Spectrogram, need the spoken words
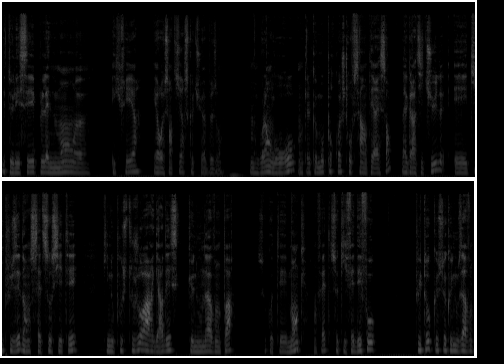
et te laisser pleinement euh, écrire et ressentir ce que tu as besoin. Donc voilà en gros, en quelques mots, pourquoi je trouve ça intéressant, la gratitude, et qui plus est dans cette société qui nous pousse toujours à regarder ce que nous n'avons pas, ce côté manque en fait, ce qui fait défaut, plutôt que ce que nous avons.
